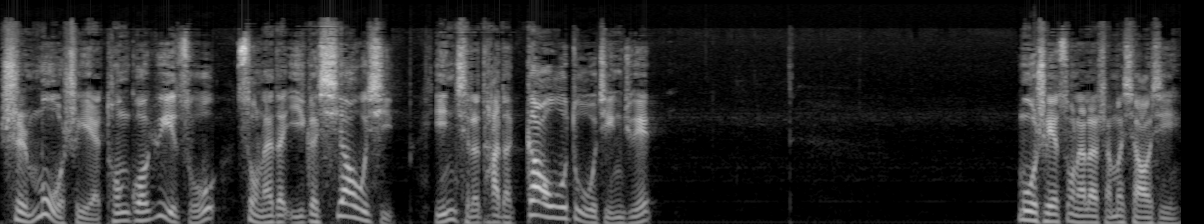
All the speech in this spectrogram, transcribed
是穆师爷通过狱卒送来的一个消息，引起了他的高度警觉。穆师爷送来了什么消息？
